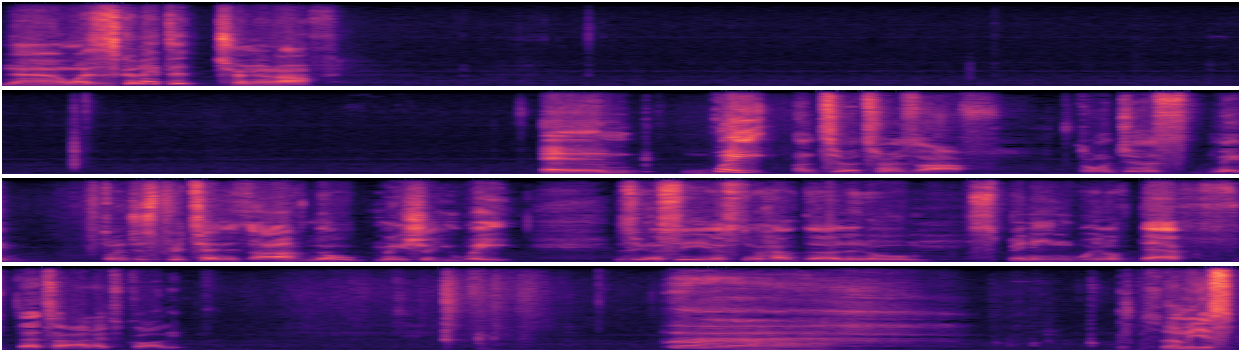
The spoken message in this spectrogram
Now once it's connected, turn it off. And wait until it turns off. Don't just make don't just pretend it's off. No, make sure you wait. As you can see, I still have the little spinning wheel of death. That's how I like to call it. so let me just...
